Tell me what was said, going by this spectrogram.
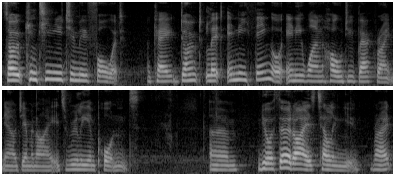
So continue to move forward. Okay, don't let anything or anyone hold you back right now, Gemini. It's really important um, your third eye is telling you, right?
